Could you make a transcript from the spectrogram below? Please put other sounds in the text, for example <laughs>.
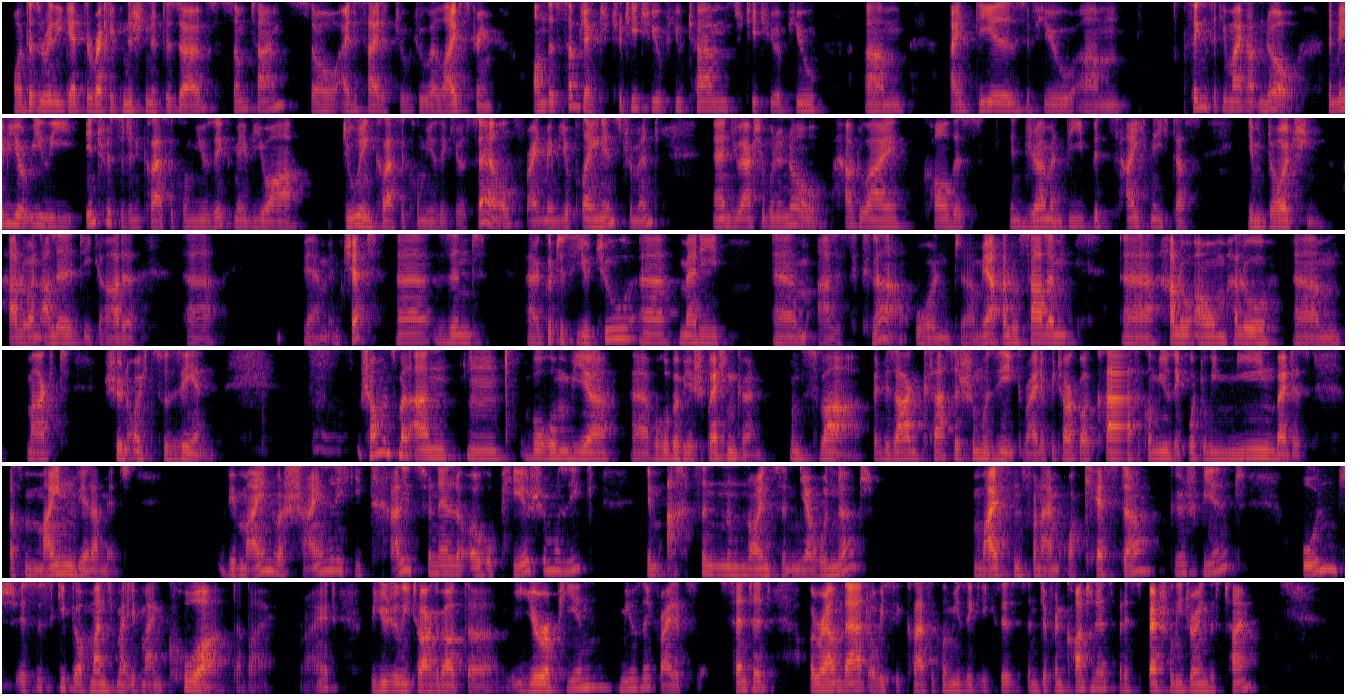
or doesn't really get the recognition it deserves sometimes. So I decided to do a live stream on this subject to teach you a few terms, to teach you a few um, ideas, a few um, things that you might not know and maybe you're really interested in classical music. Maybe you are doing classical music yourself right? Maybe you're playing an instrument and you actually want to know how do i call this in german? Wie bezeichne ich das im deutschen? Hallo an alle die gerade äh, ähm, im chat äh, sind. Uh, good to see you too uh, maddie. Ähm, alles klar. Und ähm, ja hallo salem hallo aum hallo ähm, markt. Schön euch zu sehen schauen wir uns mal an, hm, worum wir, äh, worüber wir sprechen können. Und zwar, wenn wir sagen klassische Musik, right? If we talk about classical music, what do we mean by this? Was meinen wir damit? Wir meinen wahrscheinlich die traditionelle europäische Musik im 18. und 19. Jahrhundert, meistens von einem Orchester gespielt. Und es, es gibt auch manchmal eben einen Chor dabei, right? We usually talk about the European music, right? It's centered around that. Obviously, classical music exists in different continents, but especially during this time,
